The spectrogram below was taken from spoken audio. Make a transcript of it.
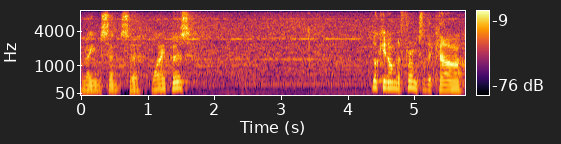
rain sensor wipers. Looking on the front of the car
